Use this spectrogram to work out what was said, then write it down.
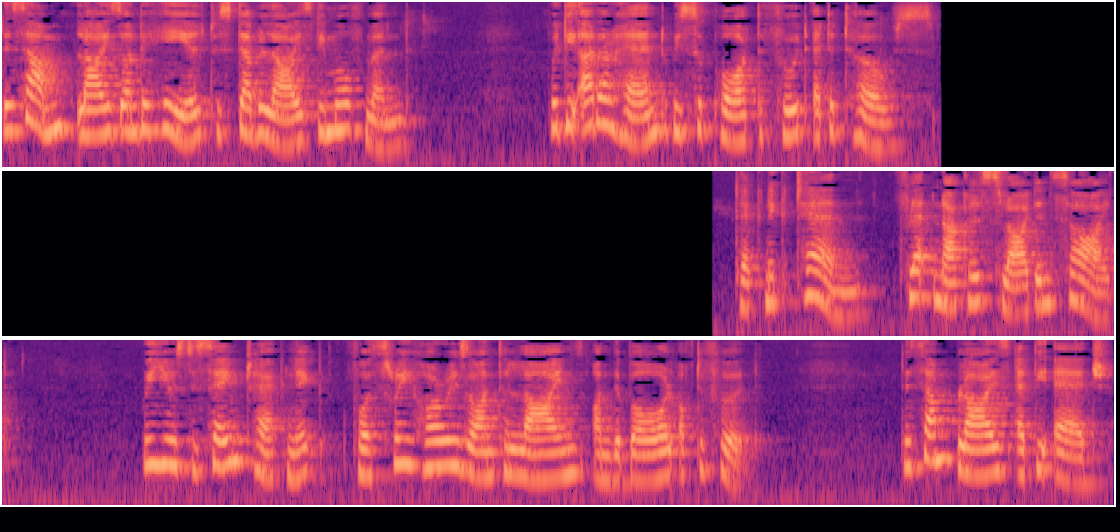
The thumb lies on the heel to stabilize the movement. With the other hand we support the foot at the toes. Technique 10 Flat knuckle slide inside. We use the same technique for three horizontal lines on the ball of the foot. The thumb lies at the edge.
